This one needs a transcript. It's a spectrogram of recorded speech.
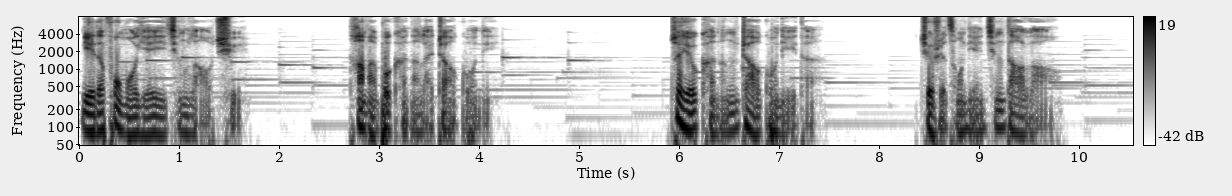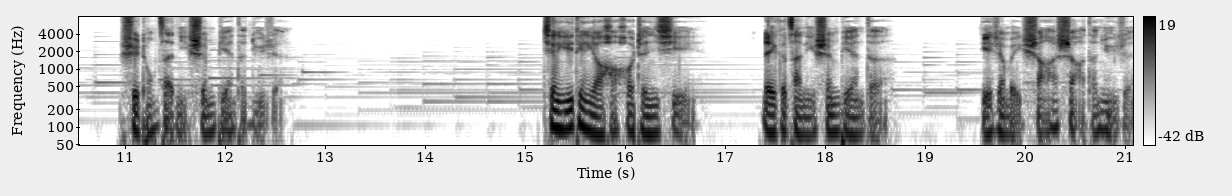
你的父母也已经老去，他们不可能来照顾你。最有可能照顾你的，就是从年轻到老，始终在你身边的女人。请一定要好好珍惜，那个在你身边的，你认为傻傻的女人。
